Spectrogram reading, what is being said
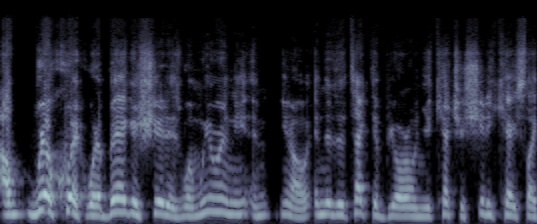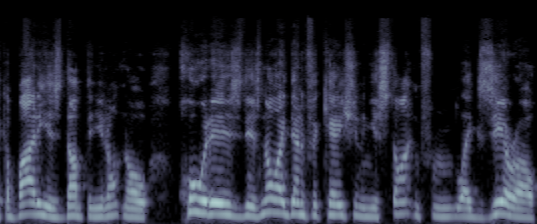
I'll, real quick, what a bag of shit is when we were in the, in, you know, in the detective bureau, and you catch a shitty case like a body is dumped and you don't know who it is. There's no identification, and you're starting from like zero.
